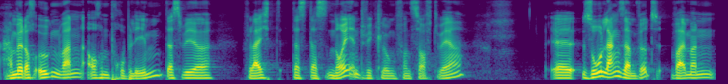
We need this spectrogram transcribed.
haben wir doch irgendwann auch ein Problem, dass wir vielleicht, dass das Neuentwicklung von Software äh, so langsam wird, weil man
